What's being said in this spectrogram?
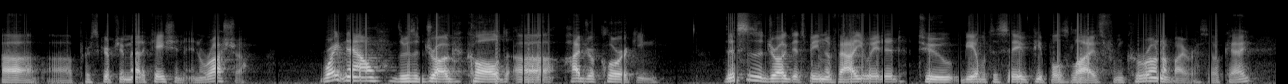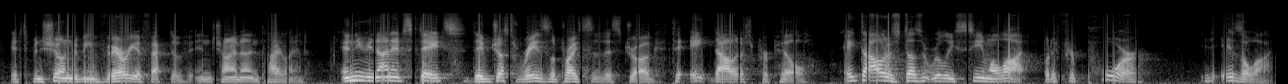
uh, uh, prescription medication in Russia. Right now, there's a drug called uh, hydrochloroquine. This is a drug that's being evaluated to be able to save people's lives from coronavirus, okay? It's been shown to be very effective in China and Thailand. In the United States, they've just raised the price of this drug to $8 per pill. $8 doesn't really seem a lot, but if you're poor, it is a lot.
